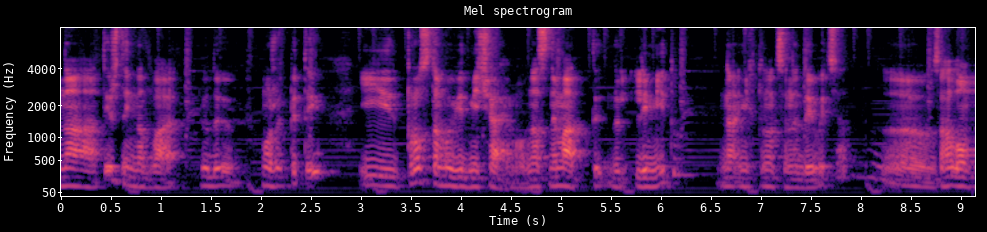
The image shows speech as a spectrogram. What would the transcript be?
на тиждень, на два люди можуть піти, і просто ми відмічаємо. У нас нема ліміту, ніхто на це не дивиться е, загалом.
